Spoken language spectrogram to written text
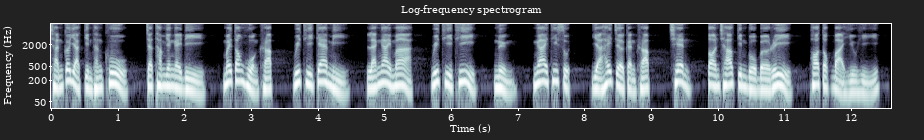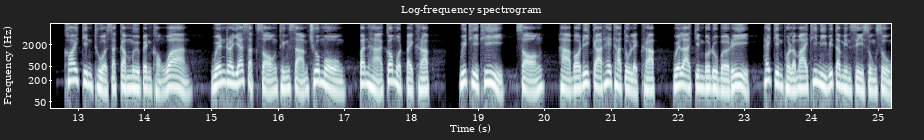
ฉันก็อยากกินทั้งคู่ จะทำยังไงดี ไม่ต้องห่วงครับ วิธีแก้มี และง่ายมาก วิธีที่ 1. ง่ายที่สุด อย่าให้เจอกันครับ เช่น ตอนเช้ากินโบเบอร์รี่ พอตกบ่ายหิวหี ค่อยกินถั่วสักกำมือเป็นของว่าง เว้นระยะสัก2ถึง3ชั่วโมง ปัญหาก็หมดไปครับ วิธีที่ 2. หาบอดี้การ์ดให้ทาตูเล็กครับ เวลากินบลูเบอร์รี่ ให้กินผลไม้ที่มีวิตามินซีสูง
